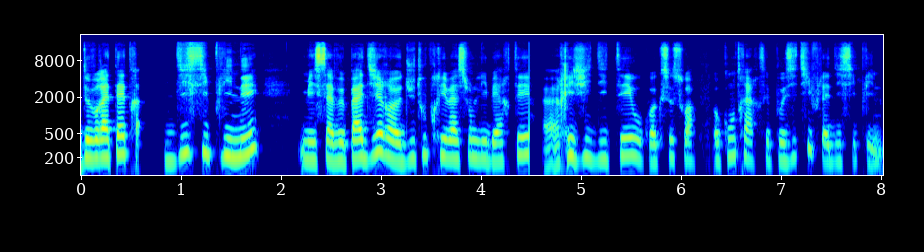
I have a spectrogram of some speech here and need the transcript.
devraient être disciplinés, mais ça ne veut pas dire du tout privation de liberté, rigidité ou quoi que ce soit. Au contraire, c'est positif la discipline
